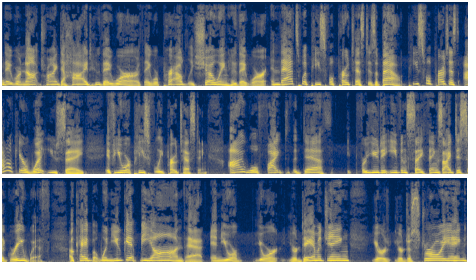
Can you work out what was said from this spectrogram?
They were not trying to hide who they were. They were proudly showing who they were. And that's what peaceful protest is about. Peaceful protest, I don't care what you say if you are peacefully protesting. I will fight to the death for you to even say things I disagree with. Okay, but when you get beyond that and you're you're you're damaging, you're you're destroying,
